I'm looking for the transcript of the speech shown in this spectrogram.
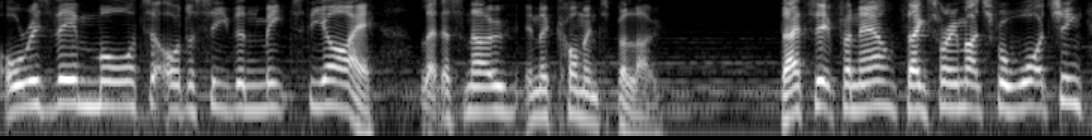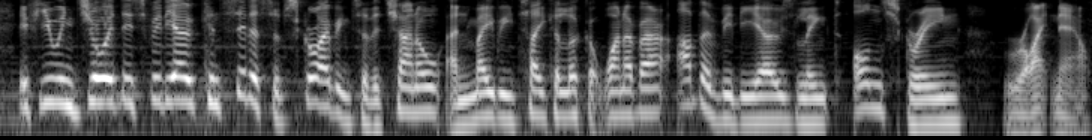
or is there more to Odyssey than meets the eye? Let us know in the comments below. That's it for now. Thanks very much for watching. If you enjoyed this video consider subscribing to the channel and maybe take a look at one of our other videos linked on screen right now.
